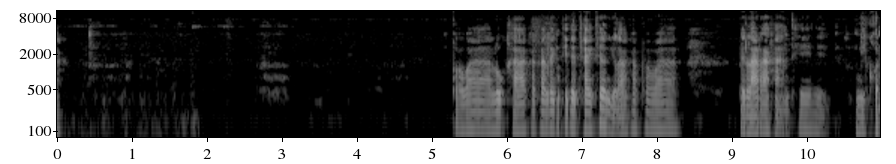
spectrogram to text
นะเพราะว่าลูกค้าเขาก็เร่งที่จะใช้เครื่องอยู่แล้วครับ เพราะว่าเป็นร้านอาหารที่มีคน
